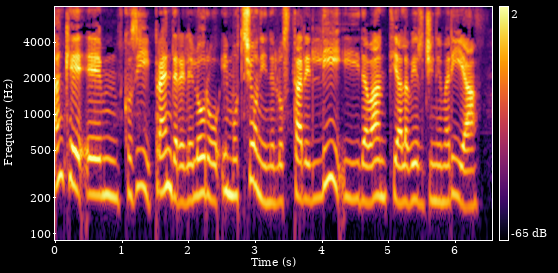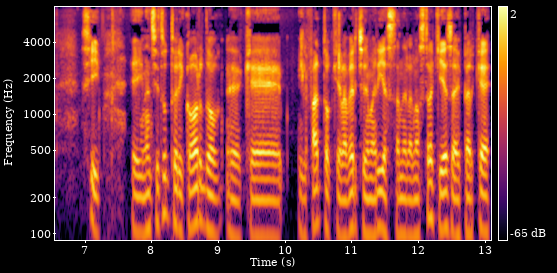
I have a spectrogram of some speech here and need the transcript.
anche ehm, così prendere le loro emozioni nello stare lì davanti alla Vergine Maria? Sì, e innanzitutto ricordo eh, che il fatto che la Vergine Maria sta nella nostra Chiesa è perché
